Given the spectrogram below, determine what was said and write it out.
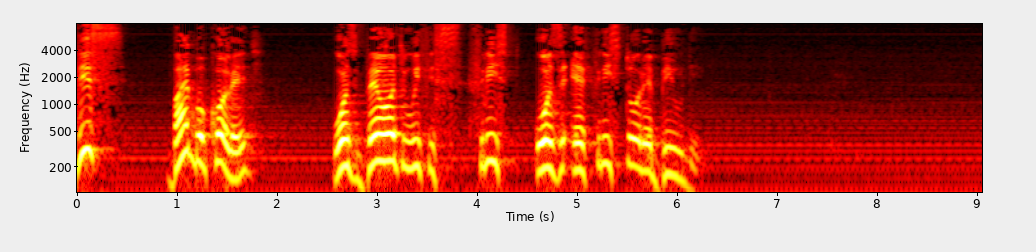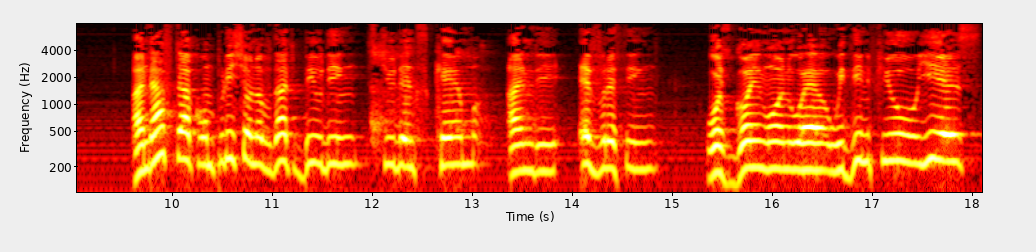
this Bible college was built with three, was a three-story building. And after completion of that building, students came and eh, everything was going on well. Within few years,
